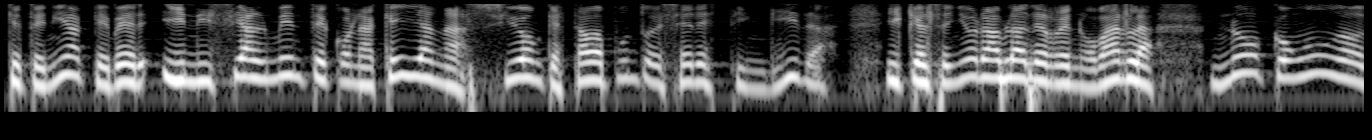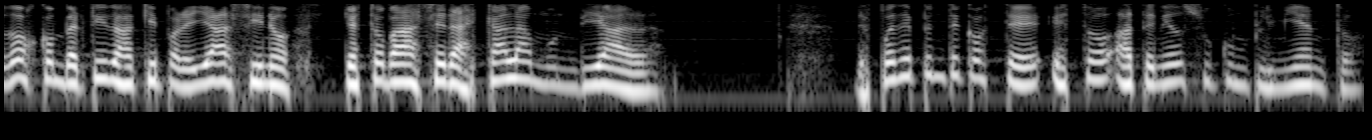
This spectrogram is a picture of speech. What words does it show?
que tenía que ver inicialmente con aquella nación que estaba a punto de ser extinguida y que el Señor habla de renovarla, no con uno o dos convertidos aquí por allá, sino que esto va a ser a escala mundial. Después de Pentecostés, esto ha tenido su cumplimiento.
